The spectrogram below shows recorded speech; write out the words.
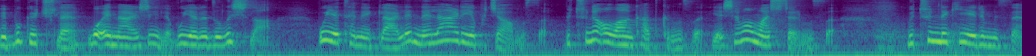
ve bu güçle, bu enerjiyle, bu yaratılışla, bu yeteneklerle neler yapacağımızı, bütüne olan katkımızı, yaşam amaçlarımızı, bütündeki yerimizi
